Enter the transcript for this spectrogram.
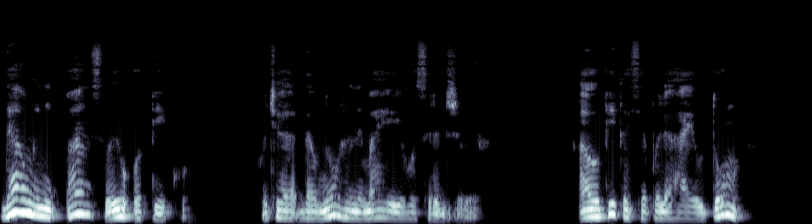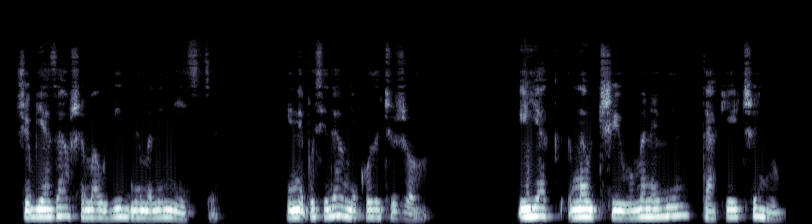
Дав мені пан свою опіку, хоча давно вже немає його серед живих. А опікася полягає у тому, щоб я завше мав гідне мене місце і не посідав ніколи чужого. І як навчив мене він, так я й чиню.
